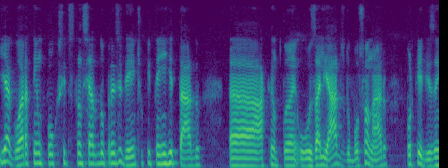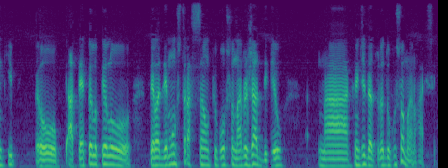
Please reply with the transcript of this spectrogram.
e agora tem um pouco se distanciado do presidente, o que tem irritado uh, a campanha, os aliados do Bolsonaro, porque dizem que, ou, até pelo, pelo, pela demonstração que o Bolsonaro já deu na candidatura do Russomano, Heisen.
